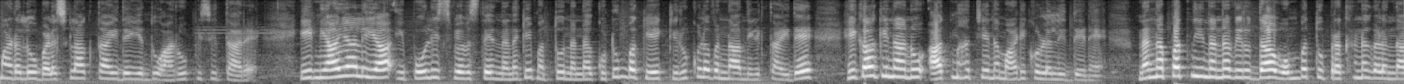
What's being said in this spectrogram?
ಮಾಡಲು ಬಳಸಲಾಗ್ತಾ ಇದೆ ಎಂದು ಆರೋಪಿಸಿದ್ದಾರೆ. ಈ ನ್ಯಾಯಾಲಯ, ಈ ಪೊಲೀಸ್ ವ್ಯವಸ್ಥೆ ನನಗೆ ಮತ್ತು ನನ್ನ ಕುಟುಂಬಕ್ಕೆ ಕಿರುಕುಳವನ್ನ ನೀಡ್ತಾ ಇದೆ. ಹೀಗಾಗಿ ನಾನು ಆತ್ಮಹತ್ಯೆಯನ್ನು ಮಾಡಿಕೊಳ್ಳಲಿದ್ದೇನೆ. ನನ್ನ ಪತ್ನಿ ನನ್ನ ವಿರುದ್ಧ ಒಂಬತ್ತು ಪ್ರಕರಣಗಳನ್ನು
